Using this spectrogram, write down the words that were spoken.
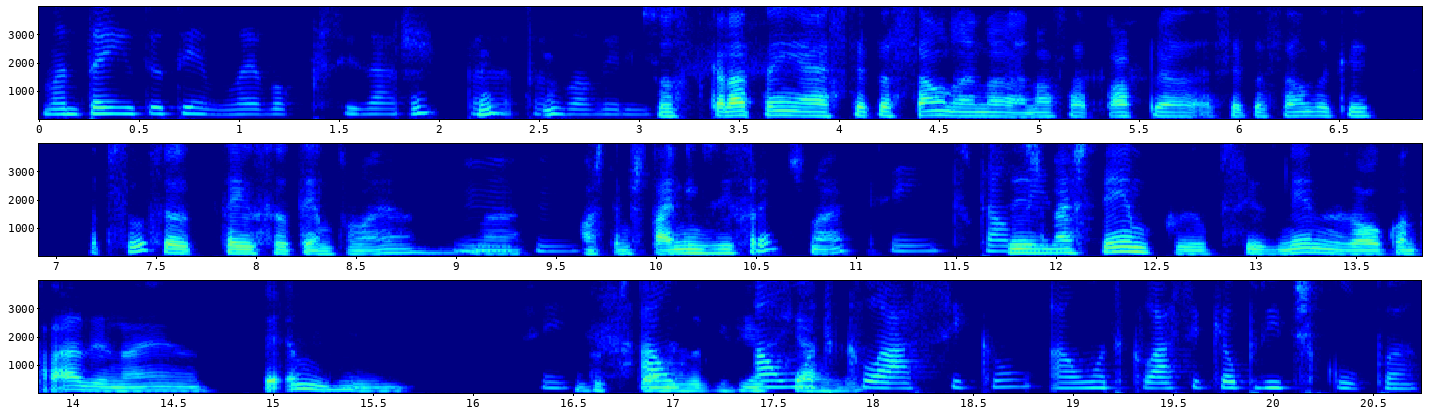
mantém o teu tempo, leva o que precisares para, para resolver isso. Só se calhar tem a aceitação, não é? a nossa própria aceitação de que a pessoa tem o seu tempo, não é? é? Uhum. Nós temos timings diferentes, não é? Sim, totalmente. Preciso mais tempo, eu preciso menos, ou ao contrário, não é? Depende Sim. do que há um. Há um outro clássico, há um outro clássico que é o pedir desculpa.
